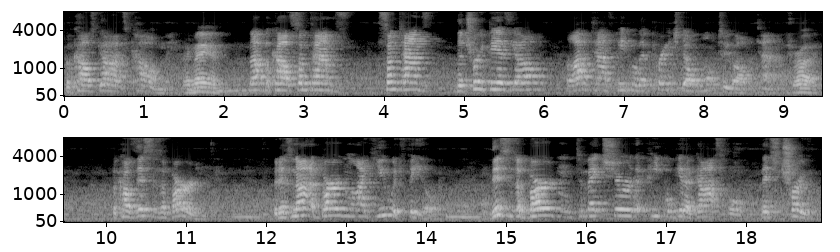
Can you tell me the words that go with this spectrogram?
Because God's called me. Amen. Not because sometimes, sometimes the truth is, y'all, a lot of times people that preach don't want to all the time. That's right. Because this is a burden. But it's not a burden like you would feel. This is a burden to make sure that people get a gospel that's true.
